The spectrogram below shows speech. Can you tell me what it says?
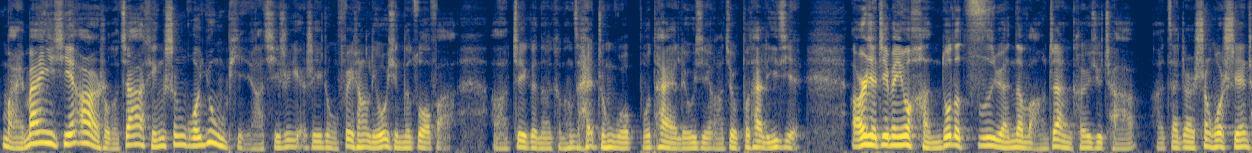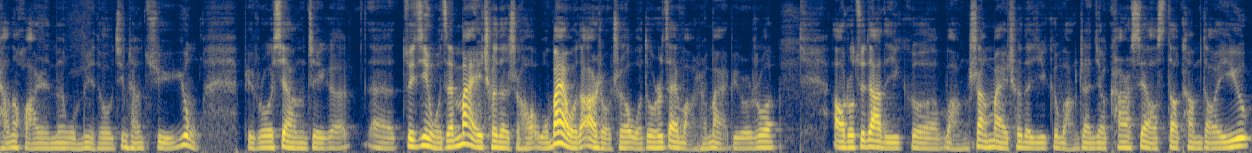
买卖一些二手的家庭生活用品啊，其实也是一种非常流行的做法啊。这个呢，可能在中国不太流行啊，就不太理解。而且这边有很多的资源的网站可以去查啊，在这儿生活时间长的华人们，我们也都经常去用。比如说像这个，呃，最近我在卖车的时候，我卖我的二手车，我都是在网上卖。比如说，澳洲最大的一个网上卖车的一个网站叫 carsales.com.au，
